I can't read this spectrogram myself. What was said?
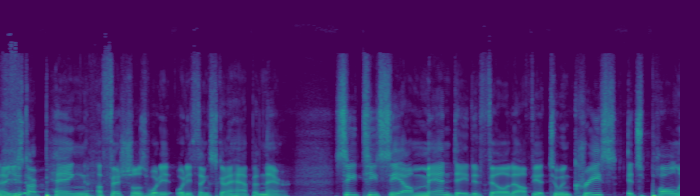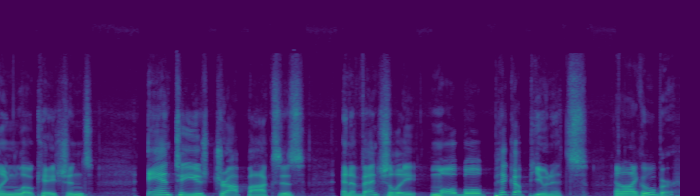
uh, you start paying officials. What do you, what do you think is going to happen there? CTCL mandated Philadelphia to increase its polling locations and to use drop boxes and eventually mobile pickup units. Kind of like Uber.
